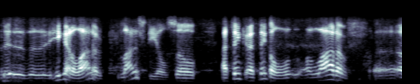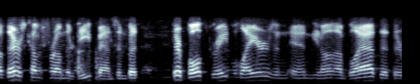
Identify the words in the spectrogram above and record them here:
the, the, he got a lot of a lot of steals. So I think I think a, a lot of uh, of theirs comes from their defense, and but they're both great players, and and you know I'm glad that they're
